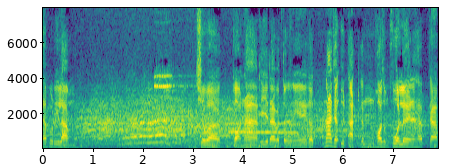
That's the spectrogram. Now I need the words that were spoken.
ครับบุรีรัมย์เชื่อว่าก่อนหน้าที่จะได้ประตูนี้ก็น่าจะอึดอัดกันพอสมควรเลยนะครับครับ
